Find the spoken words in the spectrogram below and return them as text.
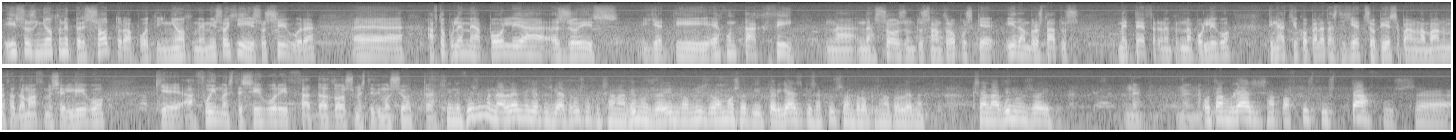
ίσως νιώθουν περισσότερο από ό,τι νιώθουμε εμείς, όχι ίσως σίγουρα, ε, αυτό που λέμε απώλεια ζωής. Γιατί έχουν ταχθεί να, να σώζουν τους ανθρώπους και είδαν μπροστά τους, μετέφεραν πριν από λίγο την άτυχη κοπέλα, τα στοιχεία τις οποίες επαναλαμβάνουμε, θα τα μάθουμε σε λίγο και αφού είμαστε σίγουροι θα τα δώσουμε στη δημοσιότητα. Συνηθίζουμε να λέμε για τους γιατρούς ότι ξαναδίνουν ζωή. Νομίζω όμως ότι ταιριάζει και σε αυτούς τους ανθρώπους να το λέμε. Ξαναδίνουν ζωή. Ναι, ναι, ναι. Όταν βγάζεις από αυτούς τους τάφους ε,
